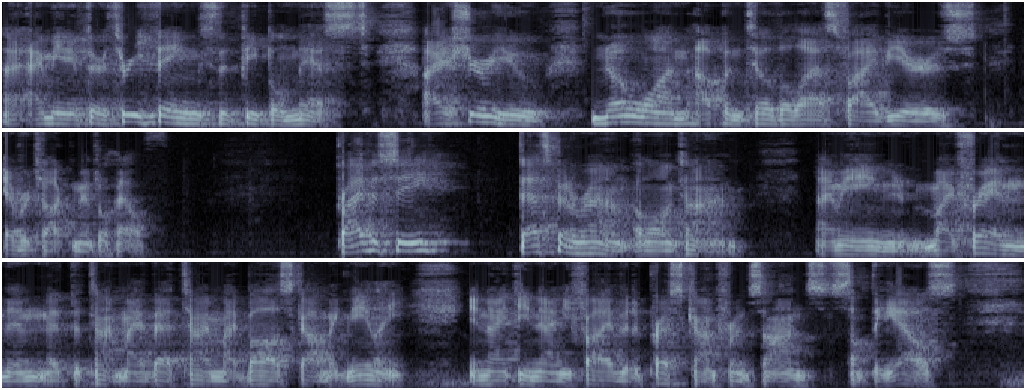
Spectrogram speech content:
I mean, if there are three things that people missed, I assure you, no one up until the last five years ever talked mental health. Privacy, that's been around a long time. I mean, my friend and at the time, my, that time, my boss, Scott McNealy, in 1995 at a press conference on something else,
